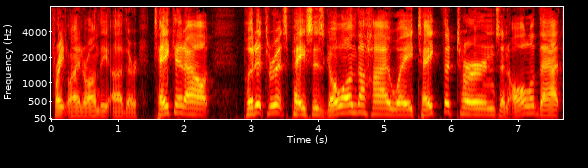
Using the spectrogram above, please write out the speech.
Freightliner on the other. Take it out, put it through its paces, go on the highway, take the turns, and all of that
